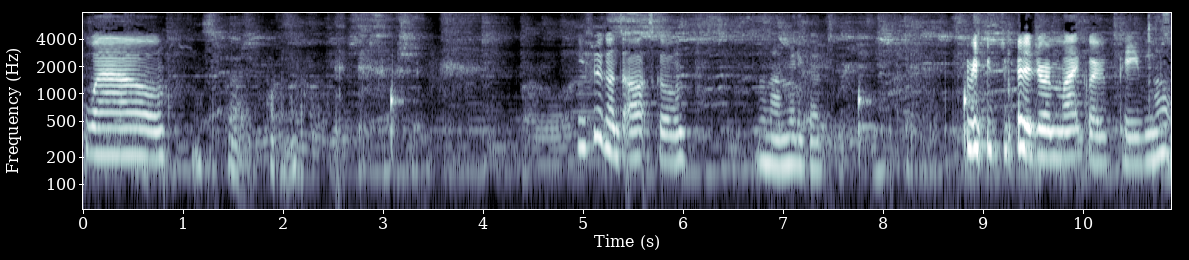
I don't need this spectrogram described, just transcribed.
Wow. It's like popping up. You should have gone to art school. Oh no, I'm really good. really good at drawing microwave peens. No.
